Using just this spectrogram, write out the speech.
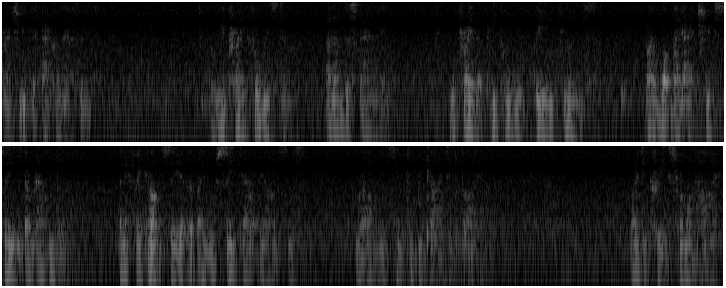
gradually get back on their feet. But we pray for wisdom and understanding. We pray that people will be influenced by what they actually see around them. And if they can't see it, that they will seek out the answers rather than simply be guided by, by decrees from on high.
